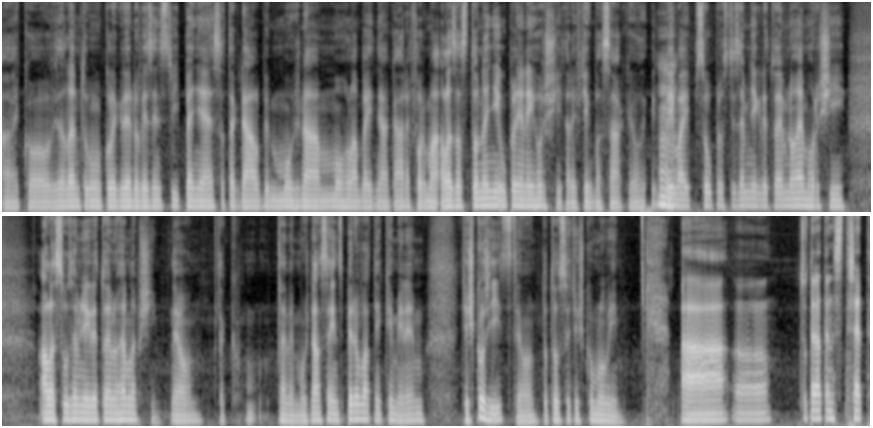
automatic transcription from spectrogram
A jako vzhledem tomu, kolik jde do vězeňství peněz a tak dál, by možná mohla být nějaká reforma, ale zase to není úplně nejhorší tady v těch basách. Jo. Hmm. Bývají, jsou prostě země, kde to je mnohem horší, ale jsou země, kde to je mnohem lepší. Jo. Tak nevím, možná se inspirovat někým jiným, těžko říct, jo, toto se těžko mluví. A uh, co teda ten střed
